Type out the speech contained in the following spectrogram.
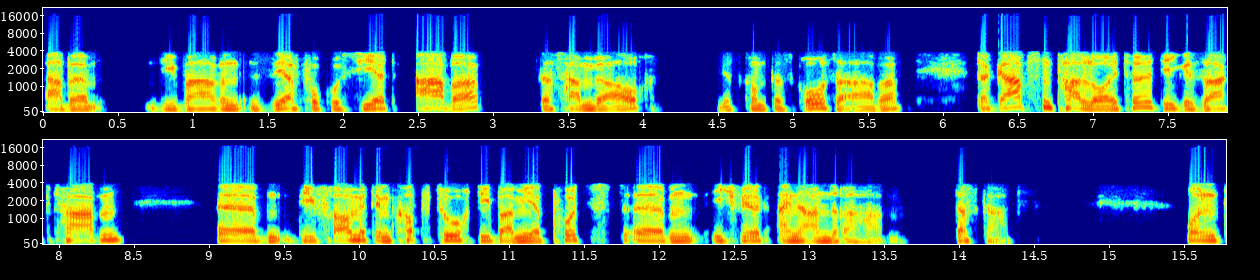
aber die waren sehr fokussiert, aber das haben wir auch. jetzt kommt das große Aber, da gab es ein paar Leute, die gesagt haben, ähm, die Frau mit dem Kopftuch, die bei mir putzt, ähm, ich will eine andere haben. Das gab's. Und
